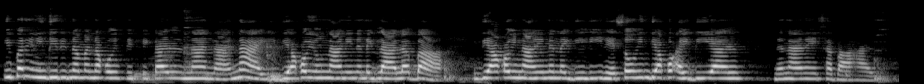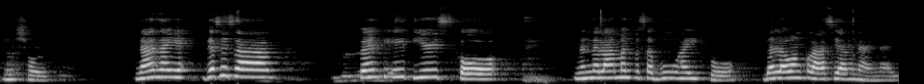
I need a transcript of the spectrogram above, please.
iba rin, hindi rin naman ako yung typical na nanay. Hindi ako yung nanay na naglalaba. Hindi ako yung nanay na naglilinis. So, hindi ako ideal na nanay sa bahay, in short. Nanay, kasi sa 28 years ko, na nalaman ko sa buhay ko, dalawang klase ang nanay.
